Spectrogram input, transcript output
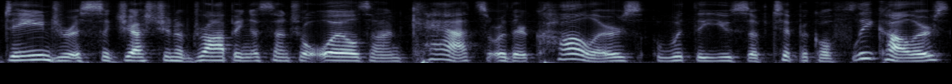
dangerous suggestion of dropping essential oils on cats or their collars with the use of typical flea collars,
